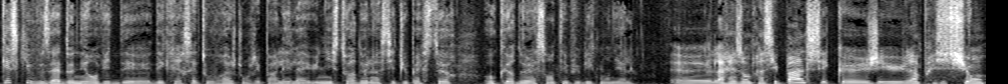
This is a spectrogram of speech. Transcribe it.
Qu'est-ce qui vous a donné envie d'écrire cet ouvrage dont j'ai parlé, là, une histoire de l'Institut Pasteur au cœur de la santé publique mondiale? Euh, La raison principale, c'est que j'ai eu l'impression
